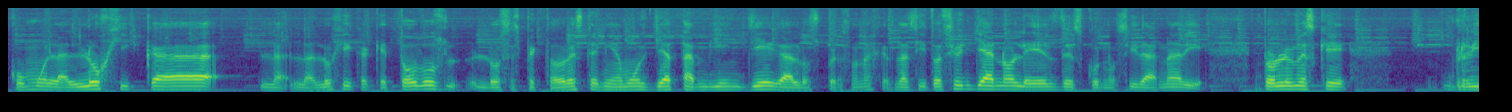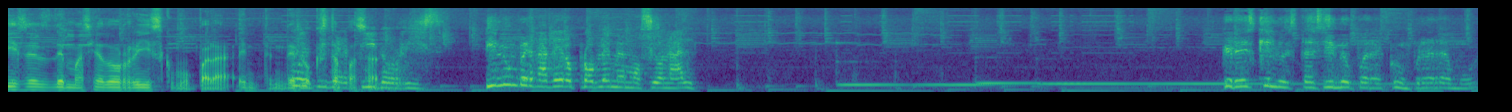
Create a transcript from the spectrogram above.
como la lógica, la, la lógica que todos los espectadores teníamos ya también llega a los personajes. La situación ya no le es desconocida a nadie. El problema es que Riz es demasiado Riz como para entender lo que está pasando. Riz. Tiene un verdadero problema emocional. ¿Crees que lo está haciendo para comprar amor?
